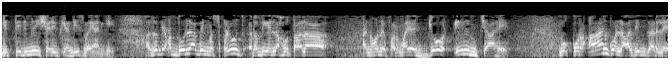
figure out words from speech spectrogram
یہ ترمنی شریف کی حدیث بیان کی۔ حضرت عبداللہ بن مسعود رضی اللہ تعالی انہوں نے فرمایا، جو علم چاہے، وہ قرآن کو لازم کر لے،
